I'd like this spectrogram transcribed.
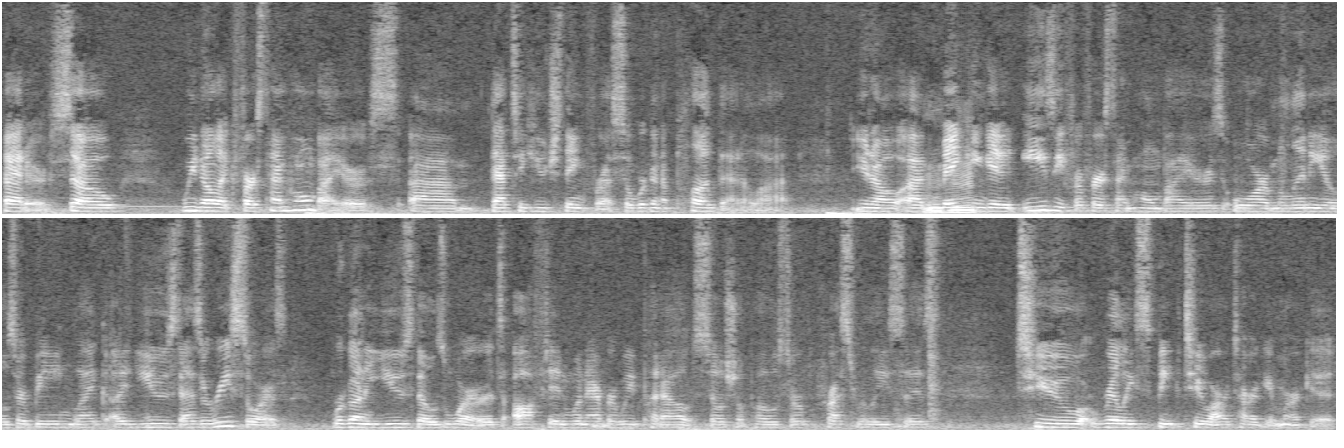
better. So we know like first time homebuyers, um, that's a huge thing for us. So we're going to plug that a lot. You know, uh, Mhm. making it easy for first time home buyers or millennials or being like uh, used as a resource we're going to use those words often whenever we put out social posts or press releases to really speak to our target market.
